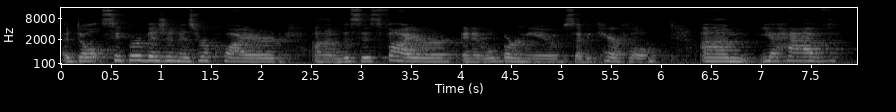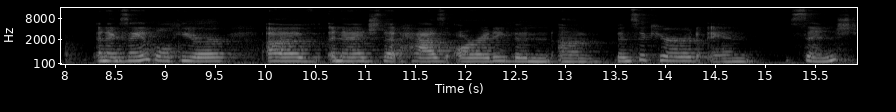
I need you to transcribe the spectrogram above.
adult supervision is required. Um, this is fire and it will burn you, so be careful. you have an example here of an edge that has already been, um, been secured and singed.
